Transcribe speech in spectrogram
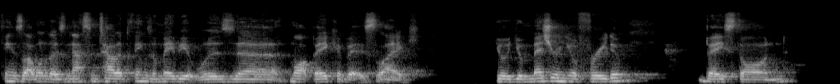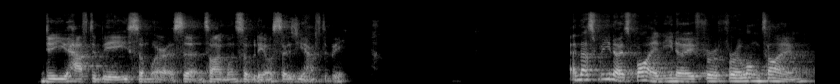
think it's like one of those Nassim Taleb things, or maybe it was uh, Mark Baker, but it's like you're you're measuring your freedom based on do you have to be somewhere at a certain time when somebody else says you have to be. And that's you know it's fine. You know for for a long time,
